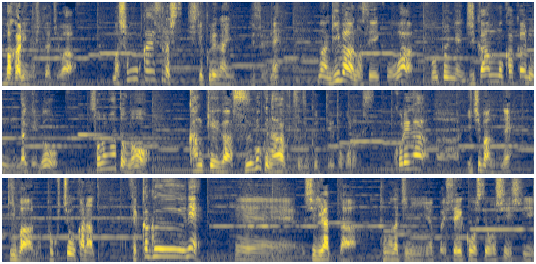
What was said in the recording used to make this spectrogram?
ーばかりの人たちは、まあ、紹介すらしてくれないんですよね。まあギバーの成功は本当にね時間もかかるんだけどその後の関係がすごく長く続くっていうところです。これが一番のねギバーの特徴かなとせっかくねえー、知り合った友達にやっぱり成功してほしいし、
